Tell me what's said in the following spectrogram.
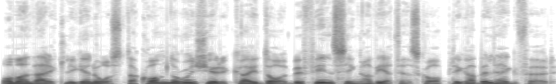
Om man verkligen åstadkom någon kyrka i Dalby finns inga vetenskapliga belägg för.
